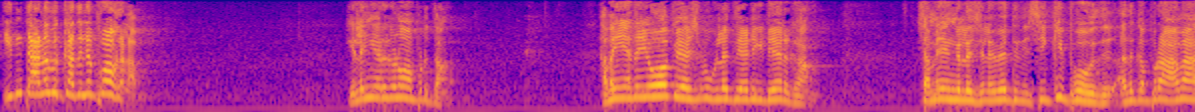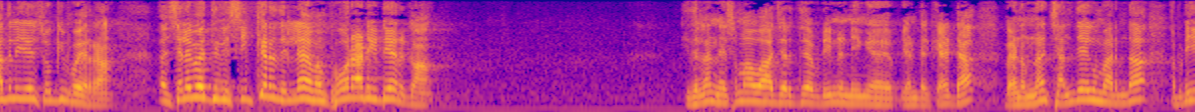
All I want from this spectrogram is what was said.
இந்த அளவுக்கு அதில் போகலாம்? இளைஞர்களும் அப்படித்தான். அவன் எதையோ ஃபேஸ்புக்கில் தேடிக்கிட்டே இருக்கான். சமயங்களில் சில பேர்த்துக்கு சிக்கி போகுது. அதுக்கப்புறம் அவன் அதுலேயே சொக்கி போயிடுறான். அது சில பேர்த்துக்கு சிக்கிறது இல்லை அவன் போராடிக்கிட்டே இருக்கான். இதெல்லாம் நெசமாவா ஆச்சரித்து அப்படின்னு நீங்கள் என்கிட்ட கேட்டால் வேணும்னா சந்தேகமாக இருந்தால் அப்படியே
